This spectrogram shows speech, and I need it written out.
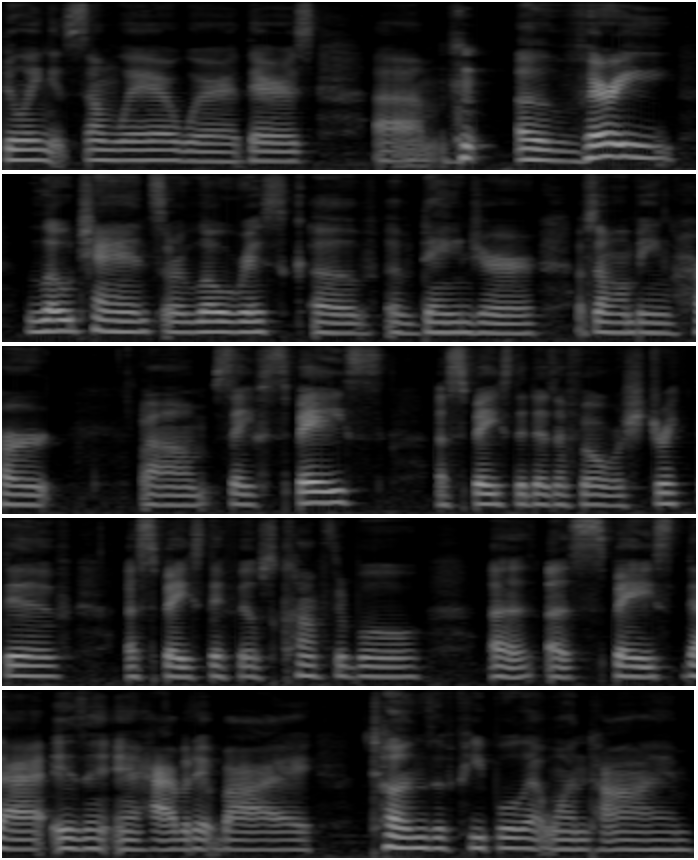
doing it somewhere where there's um, a very low chance or low risk of, of danger, of someone being hurt. Um, safe space, a space that doesn't feel restrictive, a space that feels comfortable, a, a space that isn't inhabited by tons of people at one time.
